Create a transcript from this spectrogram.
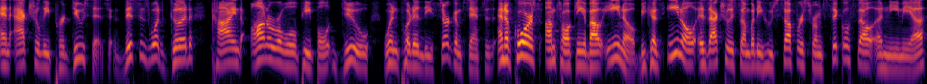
and actually produces. This is what good, kind, honorable people do when put in these circumstances. And of course, I'm talking about Enoe because Enoe is actually somebody who suffers from sickle cell anemia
